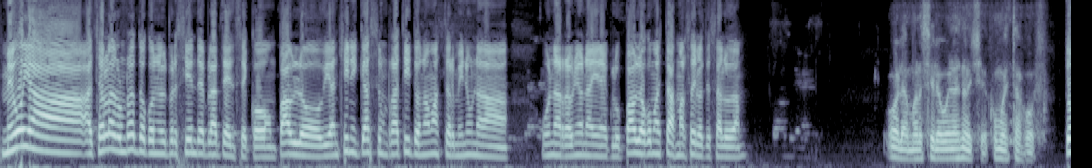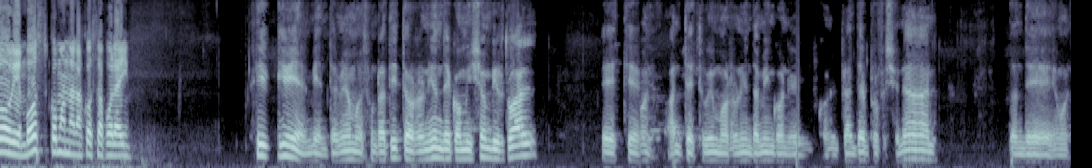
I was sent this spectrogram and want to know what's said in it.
me voy a, charlar un rato con el presidente platense, con Pablo Bianchini, que hace un ratito nomás terminó una, una reunión ahí en el club. Pablo, ¿cómo estás? Marcelo te saluda. Hola Marcelo, buenas noches. ¿Cómo estás vos? Todo bien, ¿vos? ¿Cómo andan las cosas por ahí? Sí, bien, bien. Terminamos un ratito, reunión de comisión virtual. Este, bueno, antes tuvimos reunión también con el, con el plantel profesional, donde bueno,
